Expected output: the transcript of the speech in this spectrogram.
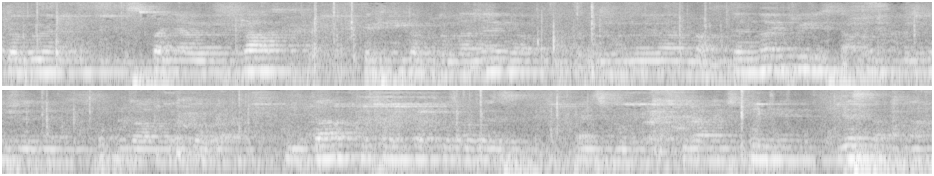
zdobyłem wspaniały fach technika budowlanego, ten, no i później stamtąd bezpośrednio udało Krakowa. I ta piosenka, którą teraz Państwu śpiewamy wspólnie, jest nam znana.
